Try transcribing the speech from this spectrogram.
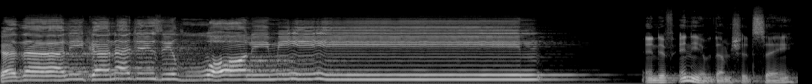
كذلك نجزي الظالمين And if any of them should say,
